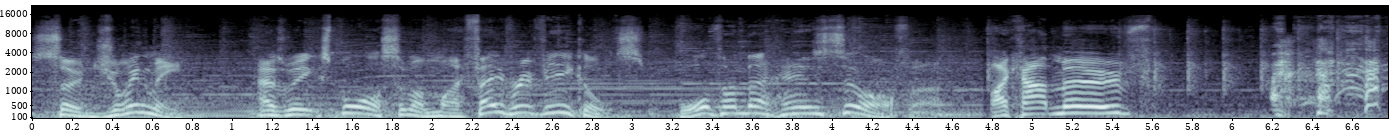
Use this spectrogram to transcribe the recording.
So join me as we explore some of my favourite vehicles War Thunder has to offer. I can't move.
